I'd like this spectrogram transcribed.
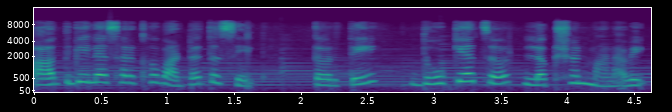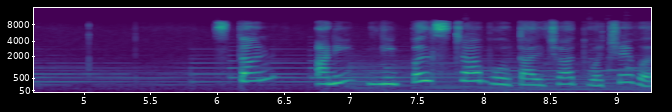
आत गेल्यासारखं वाटत असेल तर ते धोक्याचं लक्षण मानावे. स्तन आणि निप्पल्सच्या भोवतालच्या त्वचेवर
